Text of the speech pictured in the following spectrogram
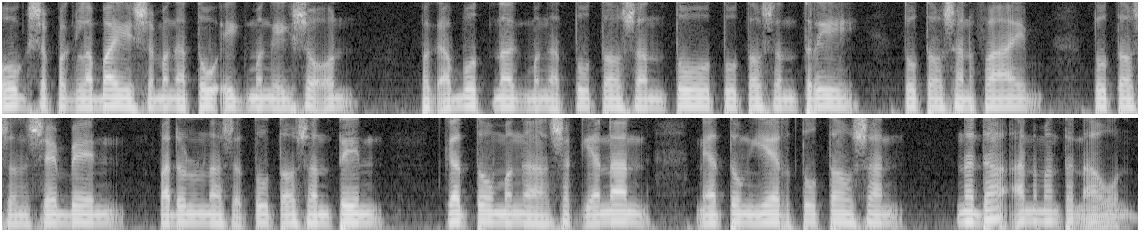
Og sa paglabay sa mga tuig mga igsoon, pag-abot nag mga 2002, 2003, 2005, 2007, padulong na sa 2010, kato mga sakyanan ni atong year 2000, nadaan naman tanawon.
